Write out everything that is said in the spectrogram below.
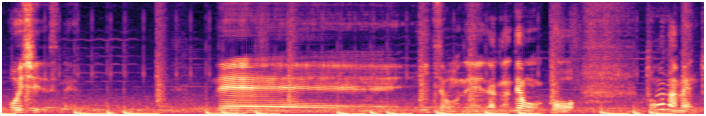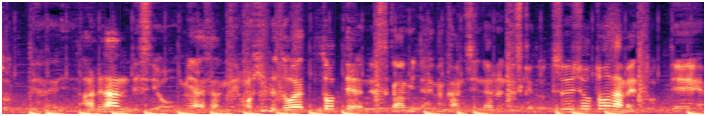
うん、美味しいですね。でいつもねだからでもこうトーナメントってあれなんですよ皆さんねお昼どうやって撮ってるんですか？みたいな感じになるんですけど通常トーナメントって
